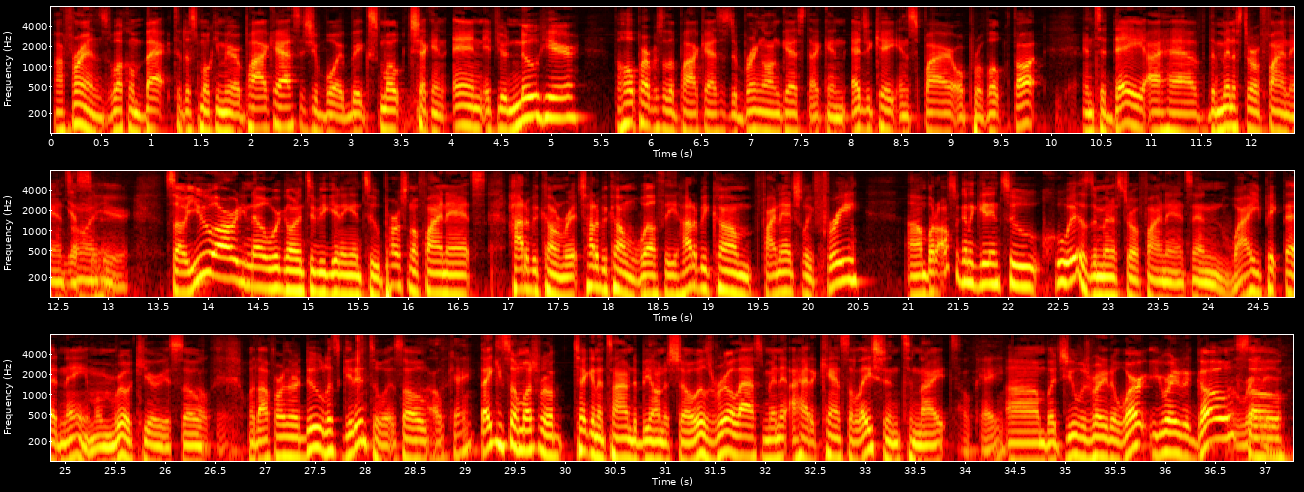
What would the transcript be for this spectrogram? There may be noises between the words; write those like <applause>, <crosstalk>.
My friends, welcome back to the Smoky Mirror Podcast. It's your boy Big Smoke checking in. If you're new here, the whole purpose of the podcast is to bring on guests that can educate, inspire, or provoke thought. And today I have the Minister of Finance Yes, on sir. here. So you already know we're going to be getting into personal finance, how to become rich, how to become wealthy, how to become financially free. Um, but also going to get into who is the Minister of Finance and why he picked that name. I'm real curious. So, Okay. without further ado, let's get into it. So, Okay. thank you so much for taking the time to be on the show. It was real last minute. I had a cancellation tonight. Okay. Um, but you was ready to work. You ready to go. So,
